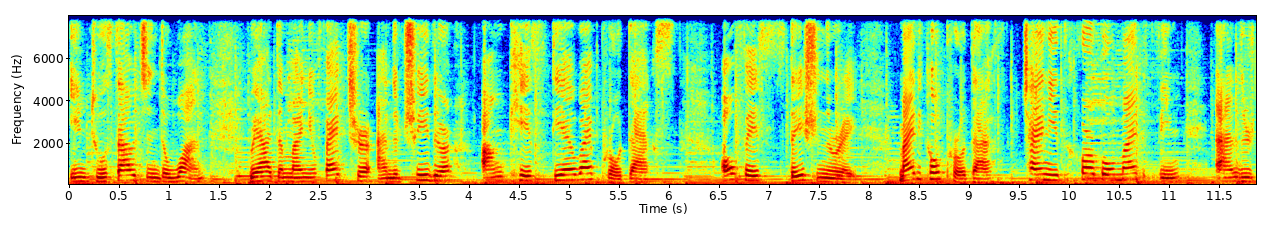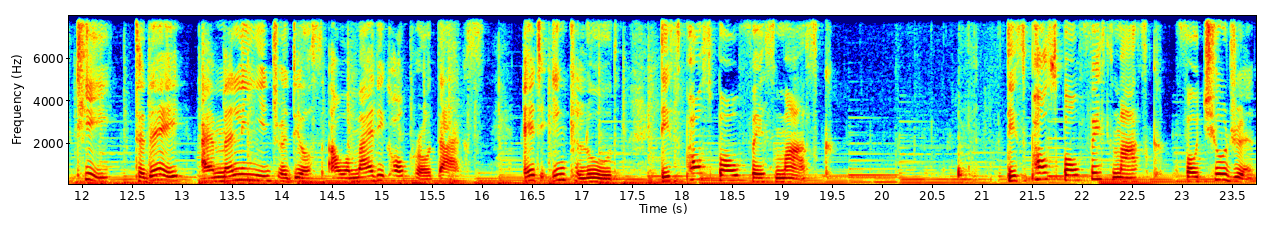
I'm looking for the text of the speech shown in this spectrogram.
in 2001. We are the manufacturer and trader on kids DIY products, office stationery, medical products, Chinese herbal medicine, and tea. Today, I mainly introduce our medical products. It includes disposable face mask, disposable face mask for children,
